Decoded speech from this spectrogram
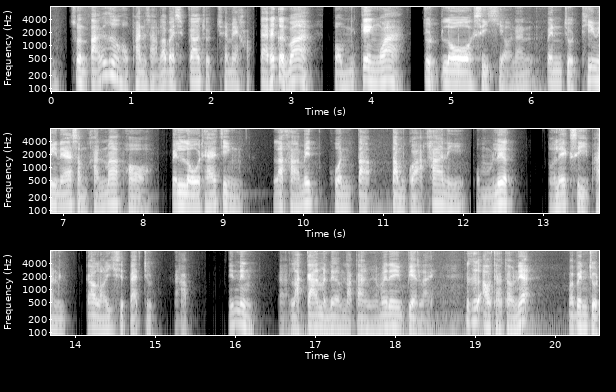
0 ส่วนต่างก็คือ 6,389 จุดใช่ไหมครับ แต่ถ้าเกิดว่าผมเก่งว่าจุดโลสีเขียวนั้น เป็นจุดที่มีแนัยสำคัญมากพอ เป็นโลแท้จริง ราคาไม่ควรต่ำต่ำกว่าค่านี้ ผมเลือกตัวเลข 4,928 จุดนะครับ นิดนึงอะ หลักการเหมือนเดิมหลักการไม่ได้เปลี่ยนอะไร ก็คือเอาแถวๆเนี้ยมาเป็นจุด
